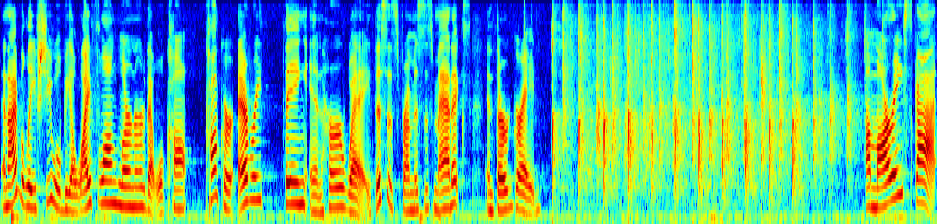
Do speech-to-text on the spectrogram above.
and I believe she will be a lifelong learner that will con- conquer everything in her way. This is from Mrs. Maddox in third grade. Amari Scott.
